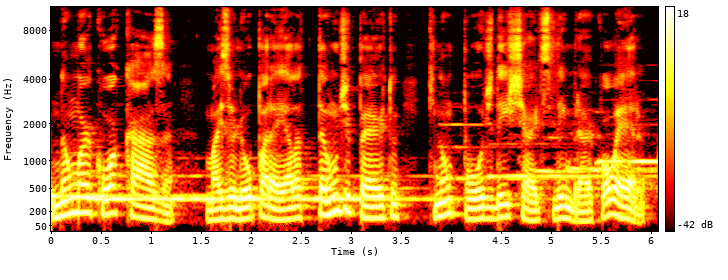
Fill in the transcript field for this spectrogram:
não marcou a casa, mas olhou para ela tão de perto que não pôde deixar de se lembrar qual era.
